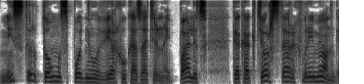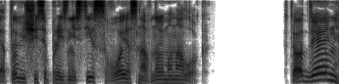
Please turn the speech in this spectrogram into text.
Мистер Томас поднял вверх указательный палец, как актер старых времен, готовящийся произнести свой основной монолог. В тот день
